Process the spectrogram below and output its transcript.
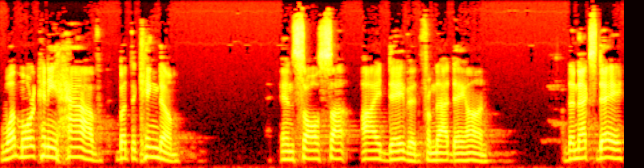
What more can he have but the kingdom? And Saul eyed David from that day on. The next day,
